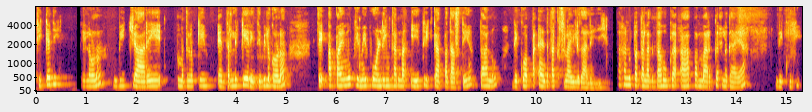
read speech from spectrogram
ਠੀਕ ਹੈ ਜੀ। ਤੇ ਲਾਉਣਾ ਵੀ ਚਾਰੇ, ਮਤਲਬ ਕਿ ਇਧਰਲੇ ਘੇਰੇ ਤੇ ਵੀ ਲਗਾਉਣਾ। ਤੇ ਆਪਾਂ ਇਹਨੂੰ ਕਿਵੇਂ ਫੋਲਡਿੰਗ ਕਰਨਾ, ਇਹ ਤਰੀਕਾ ਆਪਾਂ ਦੱਸਦੇ ਹਾਂ। ਤੁਹਾਨੂੰ ਦੇਖੋ, ਆਪਾਂ ਐਂਡ ਤੱਕ ਸਿਲਾਈ ਲਗਾ ਲਈ ਜੀ। ਤੁਹਾਨੂੰ ਪਤਾ ਲੱਗਦਾ ਹੋਊਗਾ ਆ ਆਪਾਂ ਮਾਰਕਰ ਲਗਾਇਆ। ਦੇਖੋ ਜੀ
